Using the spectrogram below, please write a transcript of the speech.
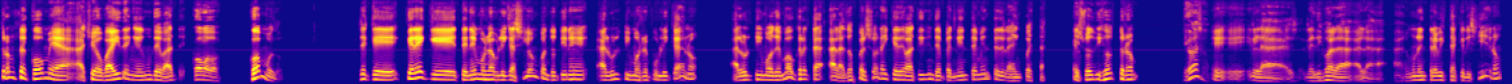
Trump se come a, a Joe Biden en un debate Cómodo. cómodo. Dice que cree que tenemos la obligación cuando tiene al último republicano, al último demócrata, a las dos personas hay que debatir independientemente de las encuestas. Eso dijo Trump, ¿Dijo eso? eh, la- le dijo a, la, a, la- a una entrevista que le hicieron,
